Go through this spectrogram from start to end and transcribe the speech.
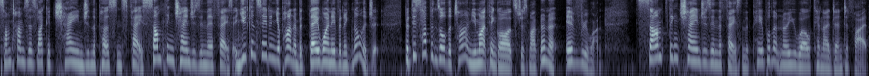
sometimes there's like a change in the person's face. Something changes in their face. And you can see it in your partner, but they won't even acknowledge it. But this happens all the time. You might think, oh, it's just my. No, no, everyone. Something changes in the face, and the people that know you well can identify it.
